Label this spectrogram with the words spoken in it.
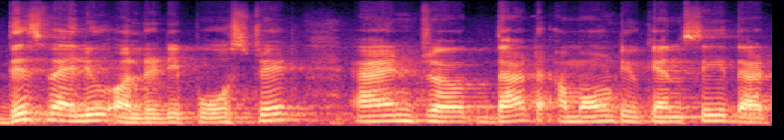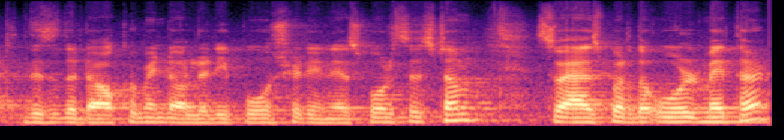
This value already posted and uh, that amount you can see that this is the document already posted in S4 system. So as per the old method,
